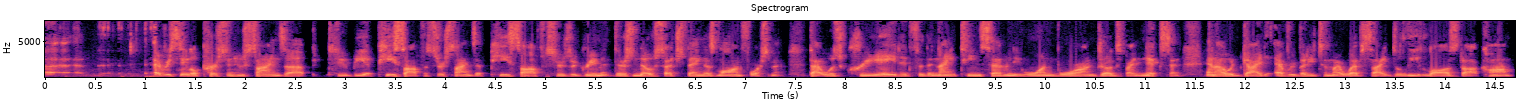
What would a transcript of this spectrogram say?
uh, every single person who signs up to be a peace officer signs a peace officers agreement. There's no such thing as law enforcement. That was created for the 1971 war on drugs by Nixon. And I would guide everybody to my website, deletelaws.com.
